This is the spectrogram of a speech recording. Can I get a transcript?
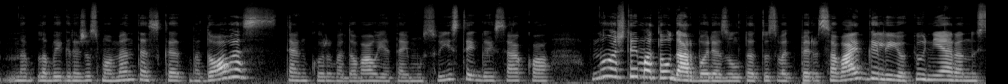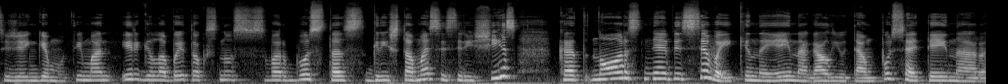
na, labai gražus momentas, kad vadovas, ten, kur vadovauja tai mūsų įstaigai, sako, nu, aš tai matau darbo rezultatus, vad per savaitgalį jokių nėra nusižengimų. Tai man irgi labai toks nu, svarbus tas grįžtamasis ryšys, kad nors ne visi vaikinai eina, gal jų ten pusė ateina ar,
